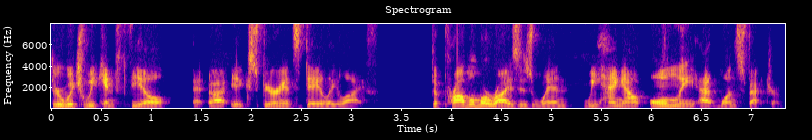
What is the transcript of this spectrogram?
through which we can feel uh, experience daily life. The problem arises when we hang out only at one spectrum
